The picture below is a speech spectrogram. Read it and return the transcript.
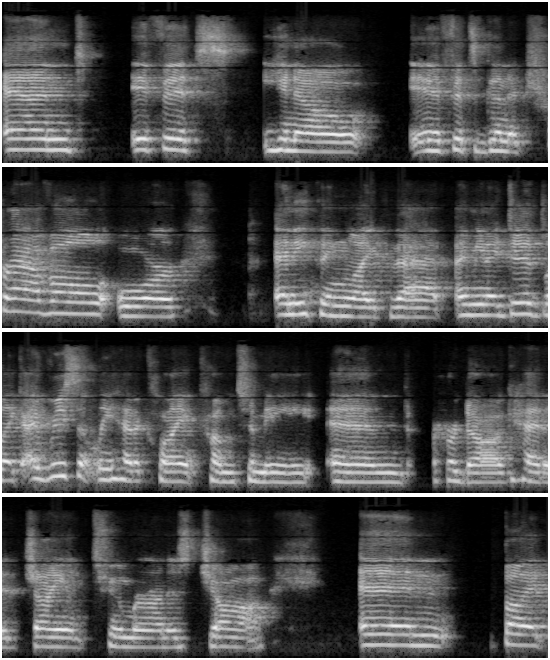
and if it's, you know, if it's going to travel or anything like that. I mean, I did like I recently had a client come to me and her dog had a giant tumor on his jaw. And but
